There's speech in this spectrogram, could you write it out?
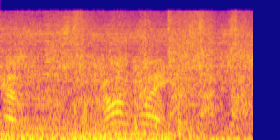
Let's go. Wrong way.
